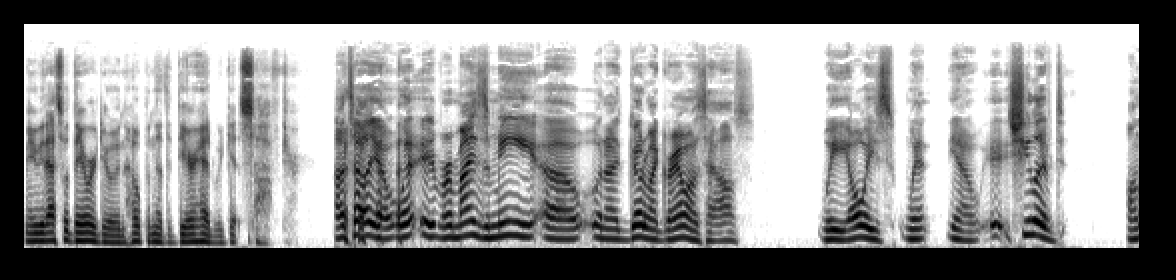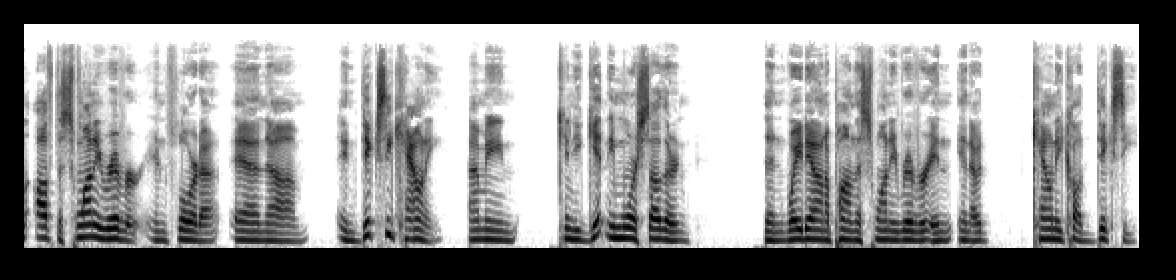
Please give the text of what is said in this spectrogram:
maybe that's what they were doing, hoping that the deer head would get softer. I'll tell you, what it reminds me uh, when I go to my grandma's house. We always went. You know, it, she lived on off the Swanee River in Florida and um, in Dixie County. I mean, can you get any more southern than way down upon the Swanee River in in a county called Dixie?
